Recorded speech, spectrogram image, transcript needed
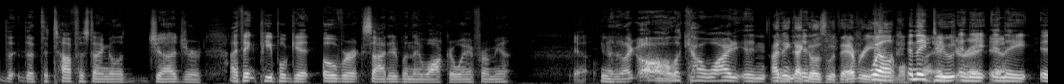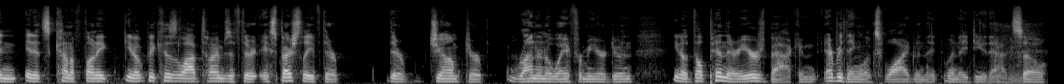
that, that the toughest angle to judge, or I think people get overexcited when they walk away from you. yeah. You know, they're like, "Oh, look how wide!" And I think and- that goes with every well, animal. and they Uh, do, you're and right, they and they and, and it's kind of funny, you know, because a lot of times if they're, especially if they're they're jumped or running away from you or doing, you know, they'll pin their ears back and everything looks wide when they when they do that. So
